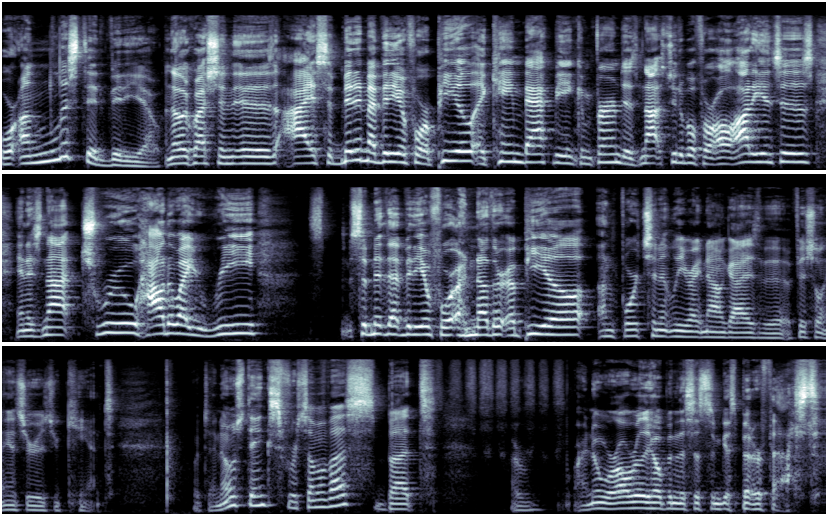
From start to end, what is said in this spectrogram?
or unlisted video. Another question is, I submitted my video for appeal. It came back being confirmed as not suitable for all audiences and it's not true. How do I re submit that video for another appeal? Unfortunately, right now, guys, the official answer is you can't, which I know stinks for some of us, but know we're all really hoping the system gets better fast.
